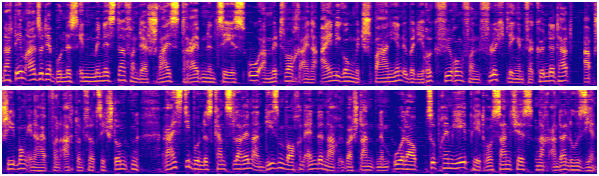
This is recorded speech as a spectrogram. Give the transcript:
Nachdem also der Bundesinnenminister von der schweißtreibenden CSU am Mittwoch eine Einigung mit Spanien über die Rückführung von Flüchtlingen verkündet hat, Abschiebung innerhalb von 48 Stunden, reist die Bundeskanzlerin an diesem Wochenende nach überstandenem Urlaub zu Premier Pedro Sanchez nach Andalusien.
